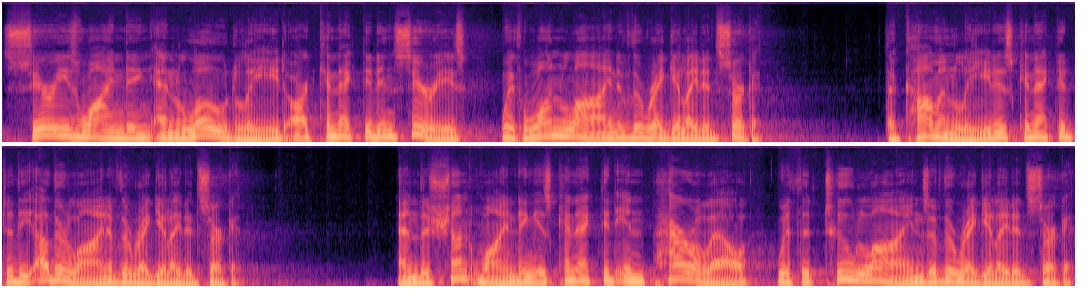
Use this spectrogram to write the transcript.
series winding, and load lead are connected in series with one line of the regulated circuit. The common lead is connected to the other line of the regulated circuit. And the shunt winding is connected in parallel with the two lines of the regulated circuit.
